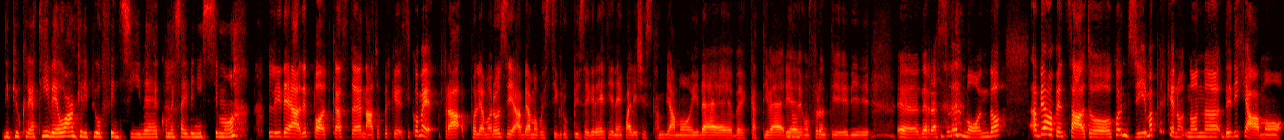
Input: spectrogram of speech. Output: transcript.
di più creative o anche di più offensive, come sai benissimo. L'idea del podcast è nato perché siccome fra poliamorosi abbiamo questi gruppi segreti nei quali ci scambiamo idee e cattiverie no. nei confronti di, eh, del resto del mondo, abbiamo pensato con G, ma perché no, non dedichiamo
